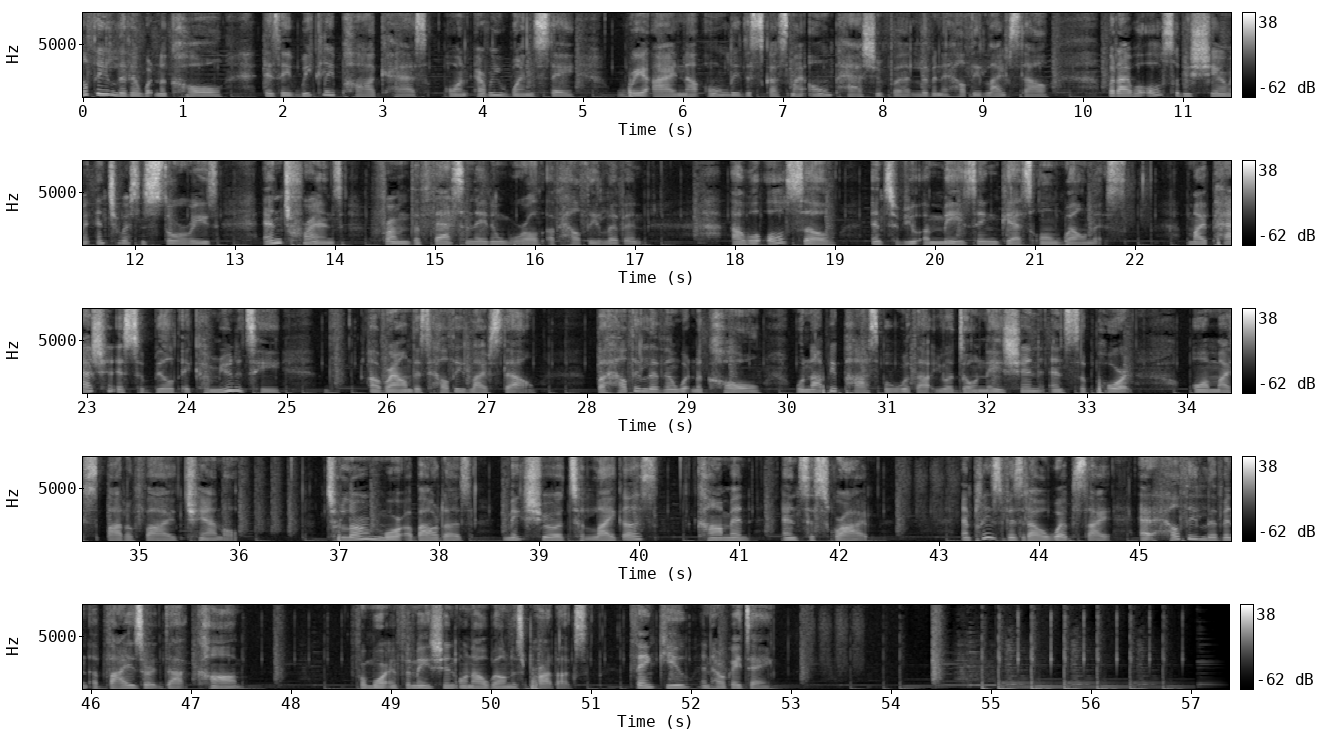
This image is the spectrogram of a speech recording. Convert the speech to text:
Healthy Living with Nicole is a weekly podcast on every Wednesday where I not only discuss my own passion for living a healthy lifestyle, but I will also be sharing interesting stories and trends from the fascinating world of healthy living. I will also interview amazing guests on wellness. My passion is to build a community around this healthy lifestyle. But Healthy Living with Nicole will not be possible without your donation and support on my Spotify channel. To learn more about us, make sure to like us, comment, and subscribe. And please visit our website at healthylivingadvisor.com for more information on our wellness products. Thank you and have a great day.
